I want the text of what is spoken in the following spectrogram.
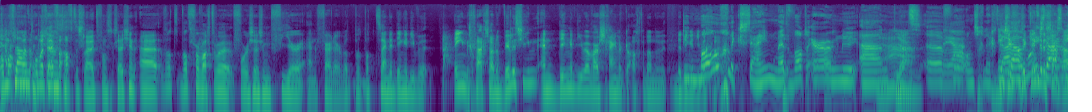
om, het, Flaunten, om het even af te sluiten van Succession. eh, wat, wat verwachten we voor seizoen 4 en verder? Wat, wat, wat zijn de dingen die we één graag zouden willen zien... en dingen die we waarschijnlijker achter dan de, de Die dingen die we graag... mogelijk zijn met wat er nu aan Ja. eh, Nou ja, voor ons gelegd Ik de is. sta, de ik kinderen zijn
